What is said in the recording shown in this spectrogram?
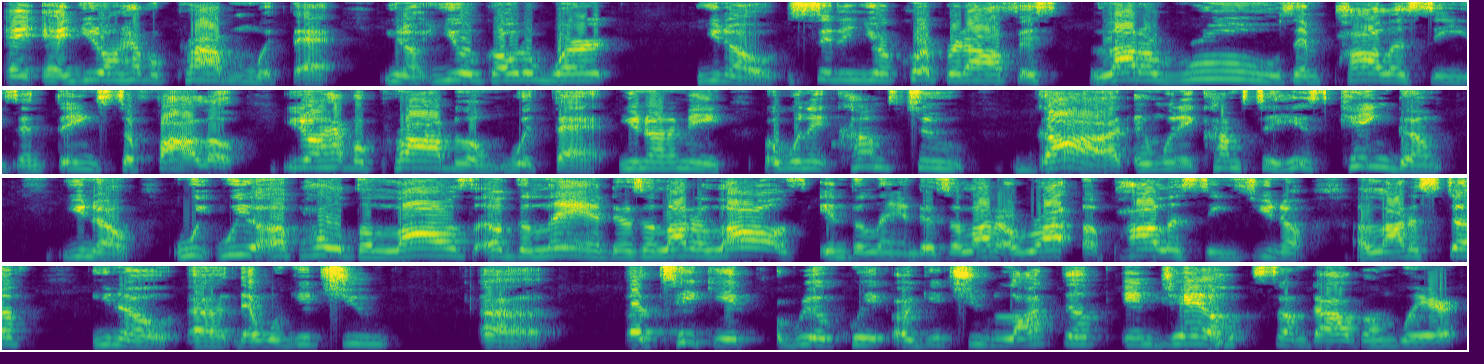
and, and you don't have a problem with that. You know, you'll go to work, you know, sit in your corporate office, a lot of rules and policies and things to follow. You don't have a problem with that. You know what I mean? But when it comes to God and when it comes to his kingdom, you know, we, we uphold the laws of the land. There's a lot of laws in the land. There's a lot of uh, policies, you know, a lot of stuff, you know, uh, that will get you uh, a ticket real quick or get you locked up in jail some doggone where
